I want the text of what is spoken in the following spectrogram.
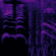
team has scored!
